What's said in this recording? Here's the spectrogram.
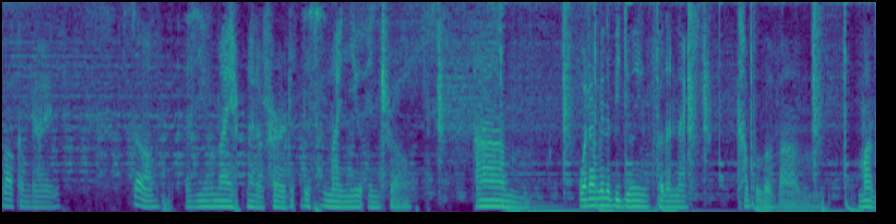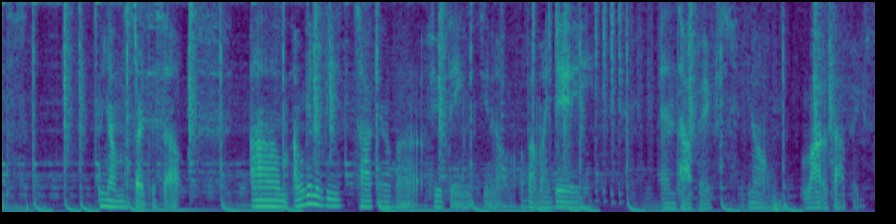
Welcome, guys. So, as you might might have heard, this is my new intro. Um, what I'm gonna be doing for the next couple of um months, you know, I'm gonna start this out. Um, I'm gonna be talking about a few things, you know, about my day and topics. You know, a lot of topics.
